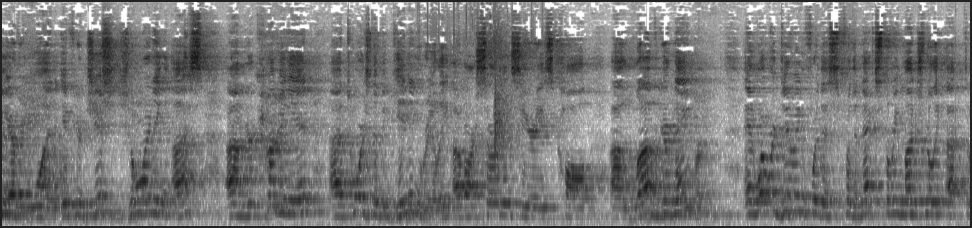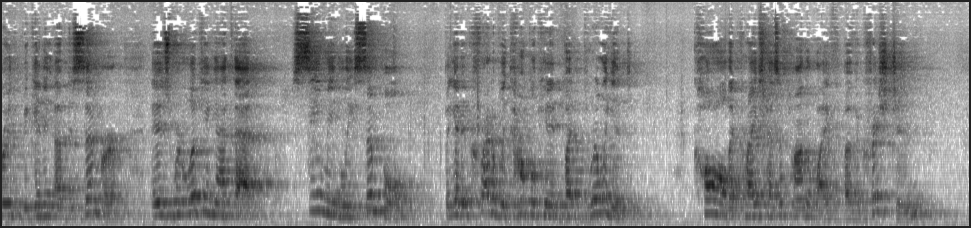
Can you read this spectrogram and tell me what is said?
morning, everyone. If you're just joining us, um, you're coming in uh, towards the beginning, really, of our sermon series called uh, Love Your Neighbor. And what we're doing for this, for the next three months, really up through the beginning of December, is we're looking at that seemingly simple, but yet incredibly complicated, but brilliant call that Christ has upon the life of a Christian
